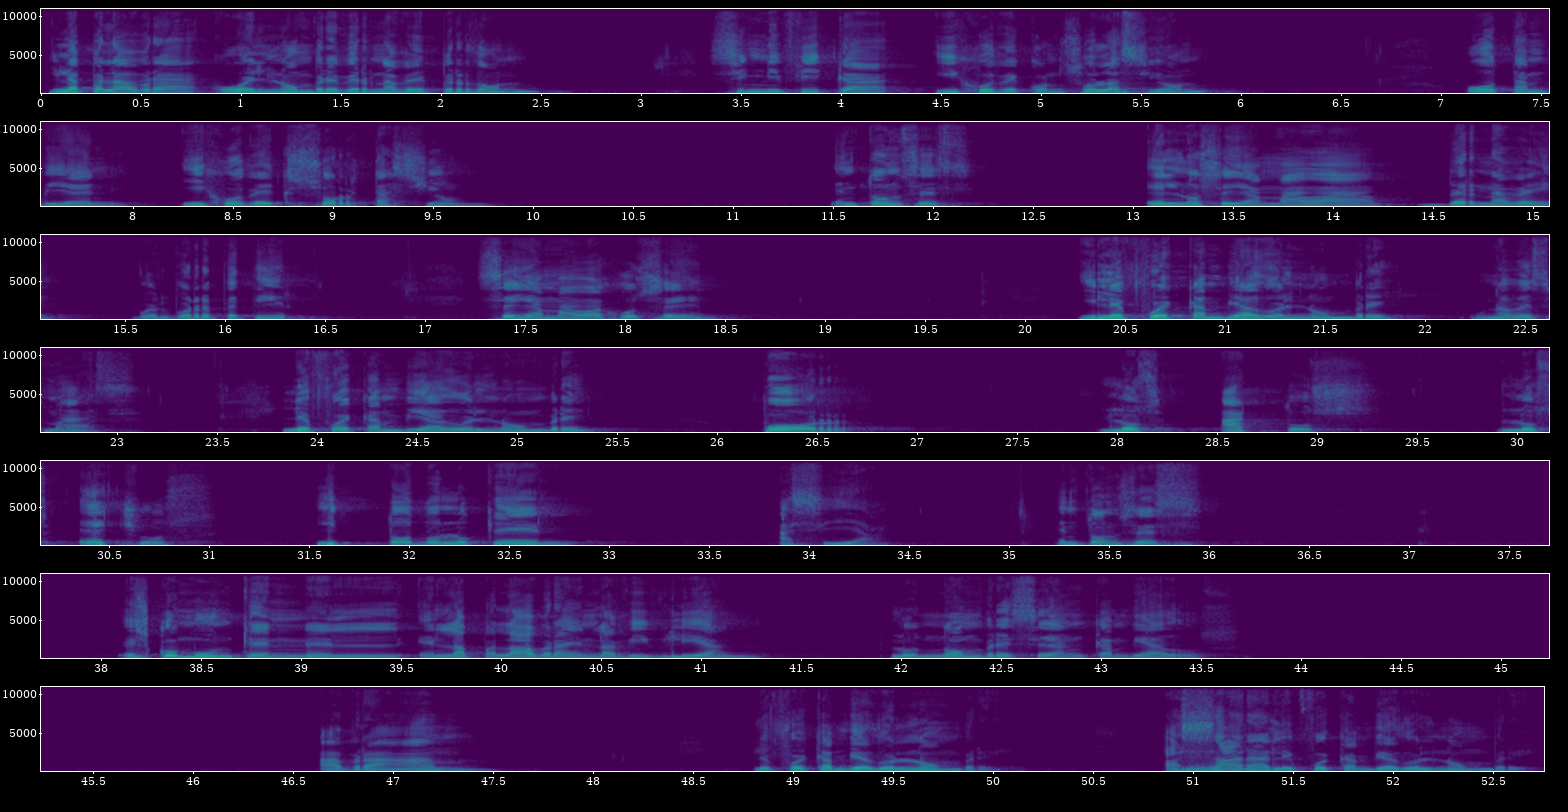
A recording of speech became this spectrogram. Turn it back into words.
Y la palabra o el nombre Bernabé, perdón, significa hijo de consolación o también hijo de exhortación. Entonces, él no se llamaba Bernabé, vuelvo a repetir, se llamaba José y le fue cambiado el nombre, una vez más, le fue cambiado el nombre por los actos, los hechos y todo lo que él hacía. Entonces, es común que en, el, en la palabra, en la Biblia, los nombres sean cambiados. Abraham le fue cambiado el nombre. A Sara le fue cambiado el nombre.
